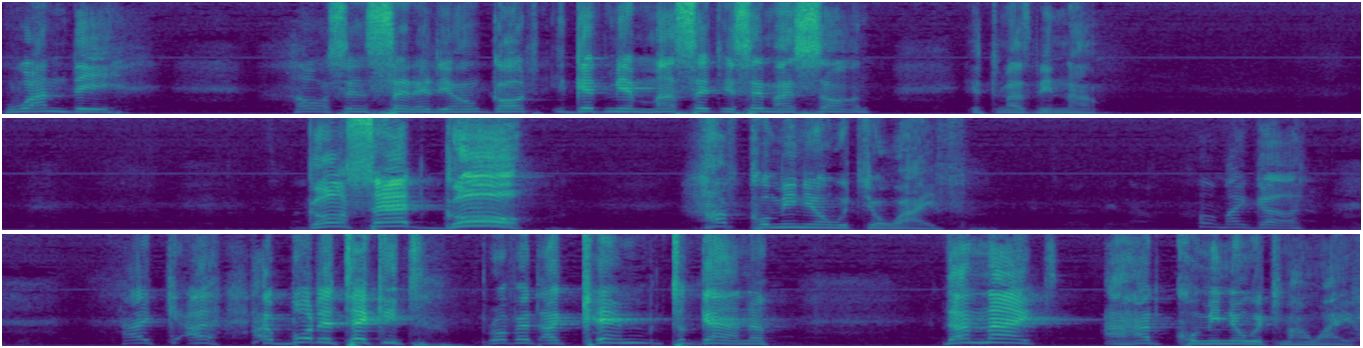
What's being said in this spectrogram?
One day, I was in on God. He gave me a message. He said, My son, it must be now. God said, Go have communion with your wife. Oh my God. I, I, I bought a ticket. Prophet, I came to Ghana. That night, I had communion with my wife.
